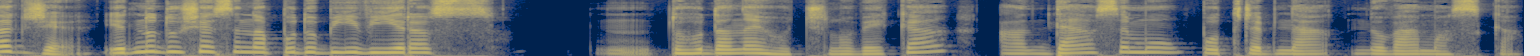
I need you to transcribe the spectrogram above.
Takže jednoduše se napodobí výraz hm, toho daného člověka a dá se mu potřebná nová maska.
